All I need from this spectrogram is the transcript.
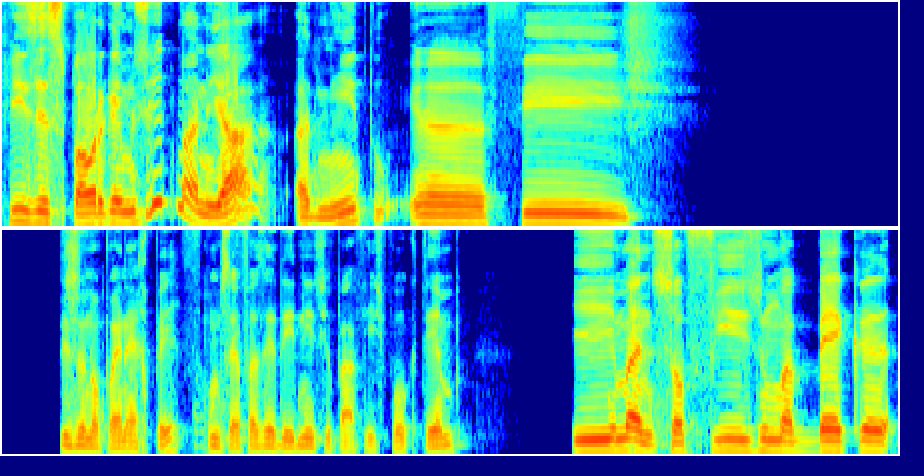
fiz esse Power Gamezito, mano, já. Admito. Uh, fiz. Fiz o no PNRP. Comecei a fazer de início, pá, fiz pouco tempo. E, mano, só fiz uma beca.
